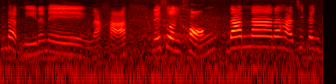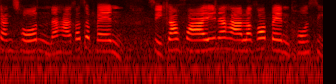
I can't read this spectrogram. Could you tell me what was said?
มแบบนี้นั่นเองนะคะ ในส่วนของด้านหน้านะคะที่เป็นกันชนนะคะก็จะเป็น สีกาไฟนะคะ แล้วก็เป็นโทนสี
